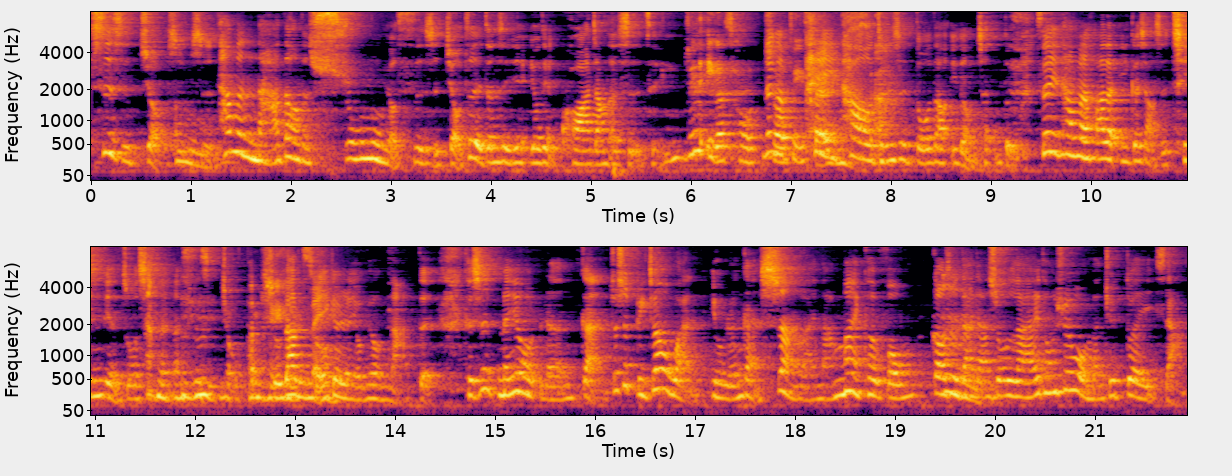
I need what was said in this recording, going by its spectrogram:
四十九是不是？嗯他们拿到的书目有四十九，这也真是一件有点夸张的事情。就是一个抽那个配套真是多到一种程度，所以他们花了一个小时清点桌上的那四十九 本书，没到底每一个人有没有拿对？可是没有人敢，就是比较晚有人敢上来拿麦克风告诉大家说：“来，同学，我们去对一下。”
